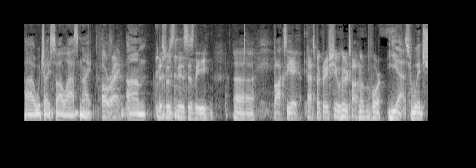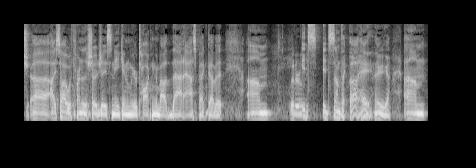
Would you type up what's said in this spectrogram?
uh, which I saw last night. All right, um, this was this is the uh, boxy aspect ratio we were talking about before. Yes, which uh, I saw with friend of the show Jason Eakin. We were talking about that aspect of it. Um, Literally, it's it's something. Oh, hey, there you go. Um,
